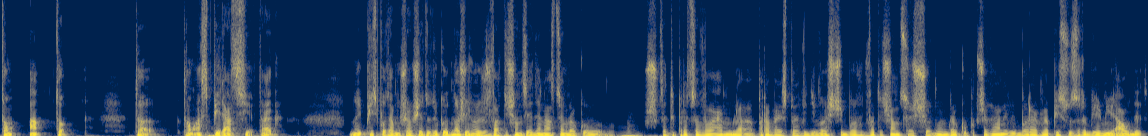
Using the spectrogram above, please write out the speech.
tą, a, to, to, tą aspirację, tak? No i PiS potem musiał się do tego odnosić. No już w 2011 roku, wtedy pracowałem dla Prawa i Sprawiedliwości, bo w 2007 roku po przegranych wyborach dla PiSu zrobiłem mi audyt.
